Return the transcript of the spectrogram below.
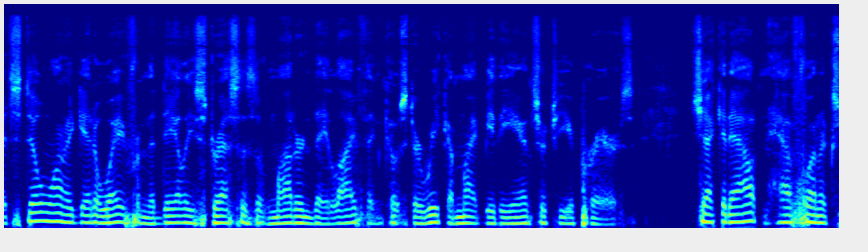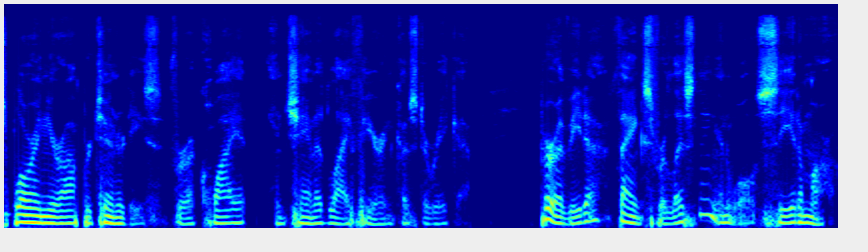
but still want to get away from the daily stresses of modern day life, then Costa Rica might be the answer to your prayers. Check it out and have fun exploring your opportunities for a quiet, enchanted life here in Costa Rica. Pura Vida, thanks for listening, and we'll see you tomorrow.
